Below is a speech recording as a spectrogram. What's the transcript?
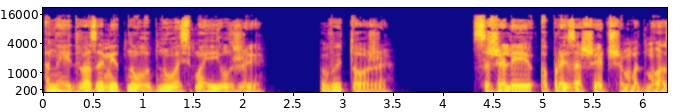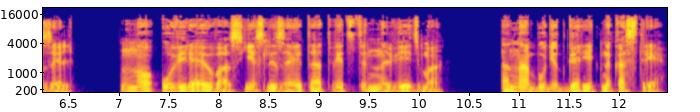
Она едва заметно улыбнулась моей лжи. «Вы тоже». «Сожалею о произошедшем, мадмуазель, но, уверяю вас, если за это ответственна ведьма, она будет гореть на костре».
